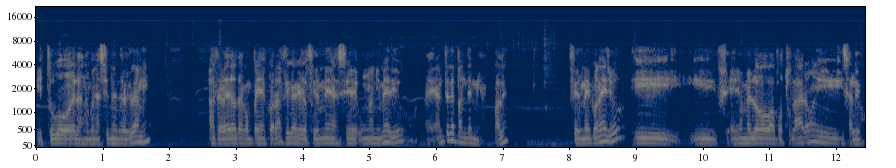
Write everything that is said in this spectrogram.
y estuvo en las nominaciones del Grammy a través de otra compañía discográfica que yo firmé hace un año y medio, eh, antes de pandemia, ¿vale? Firmé con ellos y, y ellos me lo apostularon y, y salió,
